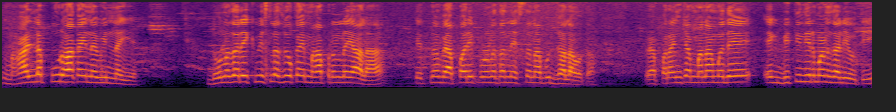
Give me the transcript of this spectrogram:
महाडला पूर हा काही नवीन नाही आहे दोन हजार एकवीसला जो काही महाप्रलय आला तिथनं व्यापारी पूर्णतः नेस्तनाबूत झाला होता. व्यापाऱ्यांच्या मनामध्ये एक भीती निर्माण झाली होती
